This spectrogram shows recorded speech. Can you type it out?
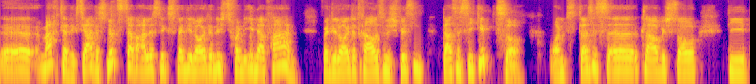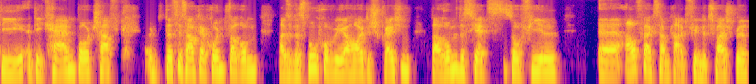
äh, macht ja nichts. Ja, das nützt aber alles nichts, wenn die Leute nichts von ihnen erfahren, wenn die Leute draußen nicht wissen, dass es sie gibt so. Und das ist, äh, glaube ich, so die, die, die Kernbotschaft. Und das ist auch der Grund, warum, also das Buch, wo wir heute sprechen, warum das jetzt so viel äh, Aufmerksamkeit findet. Zum Beispiel,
